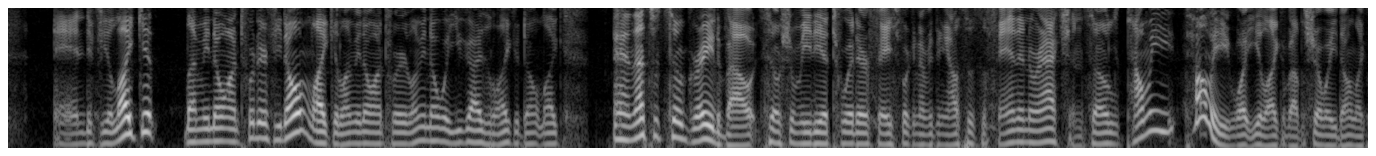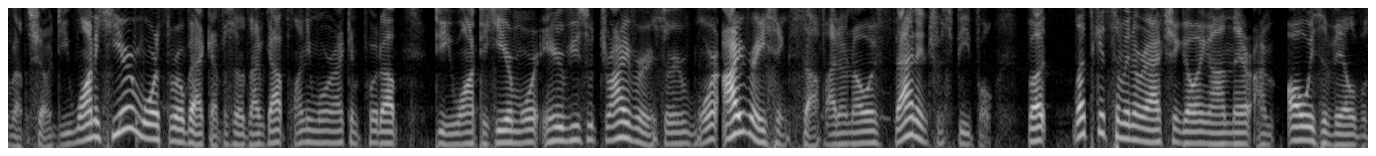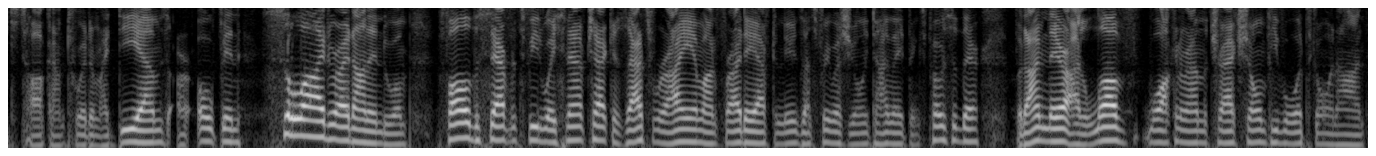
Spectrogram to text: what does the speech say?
And if you like it, let me know on Twitter. If you don't like it, let me know on Twitter. Let me know what you guys like or don't like. And that's what's so great about social media, Twitter, Facebook, and everything else is the fan interaction. So tell me, tell me what you like about the show, what you don't like about the show. Do you want to hear more throwback episodes? I've got plenty more I can put up. Do you want to hear more interviews with drivers or more iRacing stuff? I don't know if that interests people, but let's get some interaction going on there. I'm always available to talk on Twitter. My DMs are open. Slide right on into them. Follow the Stafford Speedway Snapchat because that's where I am on Friday afternoons. That's pretty much the only time anything's posted there. But I'm there. I love walking around the track, showing people what's going on.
